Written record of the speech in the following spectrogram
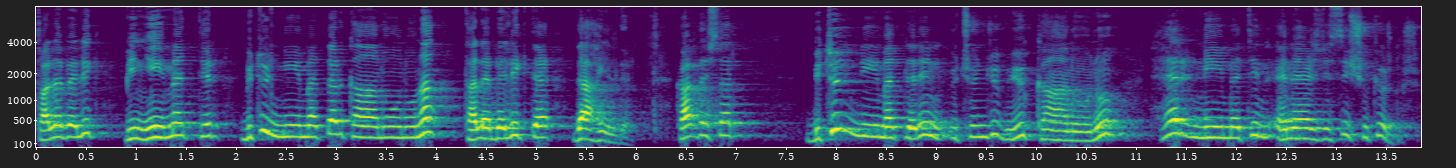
Talebelik bir nimettir. Bütün nimetler kanununa talebelik de dahildir. Kardeşler bütün nimetlerin üçüncü büyük kanunu her nimetin enerjisi şükürdür.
